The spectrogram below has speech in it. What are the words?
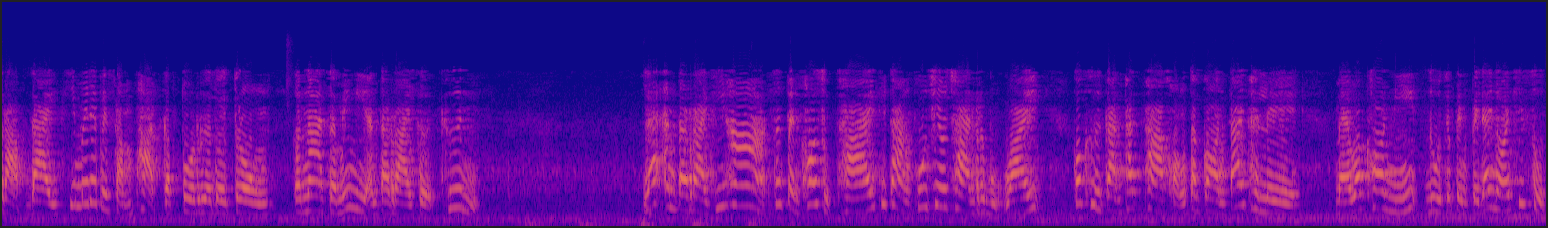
ตราบใดที่ไม่ได้ไปสัมผัสกับตัวเรือโดยตรง ก็น่าจะไม่มีอันตรายเกิดขึ้น และอันตรายที่ 5 ซึ่งเป็นข้อสุดท้ายที่ทางผู้เชี่ยวชาญระบุไว้ ก็คือการพัดพาของตะกอนใต้ทะเล แม้ว่าข้อนี้ดูจะเป็นไปได้น้อยที่สุด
